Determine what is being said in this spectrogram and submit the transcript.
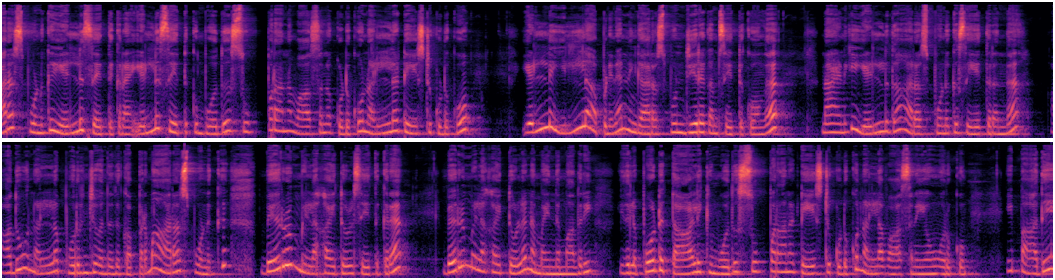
அரை ஸ்பூனுக்கு எள்ளு சேர்த்துக்கிறேன். எள்ளு சேர்த்துக்கும் போது சூப்பரான வாசனை கொடுக்கும். நல்ல டேஸ்ட்டு கொடுக்கும். எள்ளு இல்லை அப்படின்னா நீங்கள் அரை ஸ்பூன் ஜீரகம் சேர்த்துக்கோங்க. நான் இன்றைக்கி எள்ளு தான் அரை ஸ்பூனுக்கு சேர்த்துருந்தேன். அதுவும் நல்லா பொறிஞ்சு வந்ததுக்கப்புறமா அரை ஸ்பூனுக்கு வெறும் மிளகாய் தூள் சேர்த்துக்கிறேன். வெறும் மிளகாய் தூளை நம்ம இந்த மாதிரி இதில் போட்டு தாளிக்கும் போது சூப்பரான டேஸ்ட்டு கொடுக்கும். நல்ல வாசனையாகவும் இருக்கும். இப்போ அதே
